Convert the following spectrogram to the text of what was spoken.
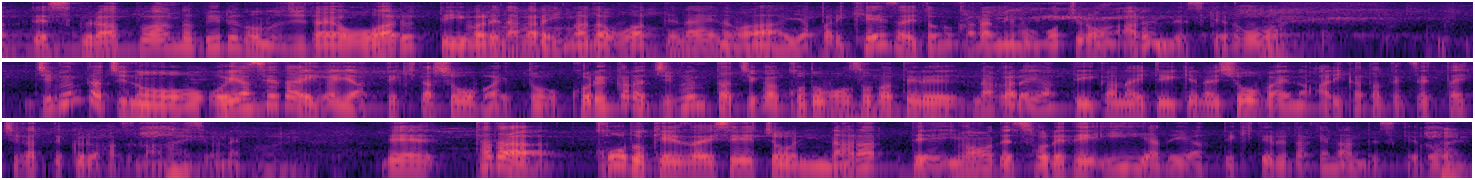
ってスクラップビルドの時代は終わるって言われながら未だ終わってないのはやっぱり経済との絡みももちろんあるんですけど、はい。自分たちの親世代がやってきた商売とこれから自分たちが子供を育てながらやっていかないといけない商売のあり方って絶対違ってくるはずなんですよね。はい。はいでただ高度経済成長に倣って今までそれでいいやでやってきてるだけなんですけど、はい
